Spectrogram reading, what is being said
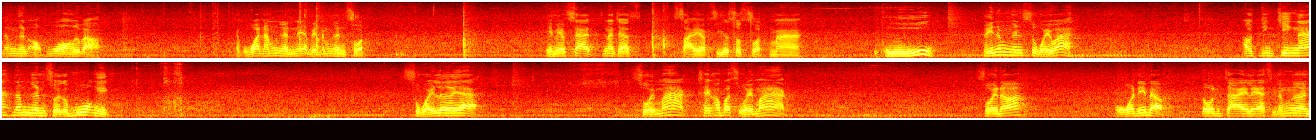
น้ำเงินออกม่วงหรือเปล่า แต่ผมว่าน้ำเงินเนี่ยเป็นน้ำเงินสด MFZ น่าจะ ใส่แบบสีสดๆมาโอ้โหเฮ้ยน้ำเงินสวยว่ะ เอาจริง ๆ นะ น้ำเงินสวยกับม่วงอีก สวยเลยอะ่ะ สวยมากใช้คำว่าสวยมาก สวยเนาะโอ้วันนี้แบบโดนใจเลยอะสีน้ำเงิน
